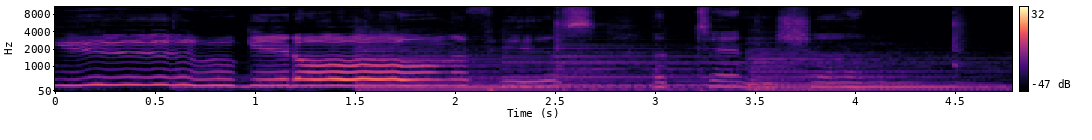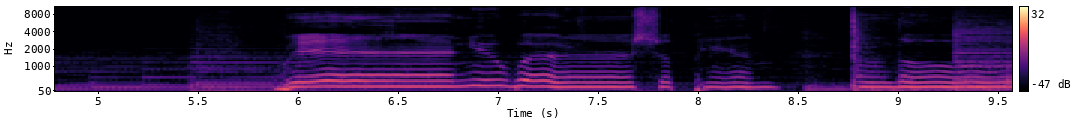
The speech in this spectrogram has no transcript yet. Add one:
You get all of his attention when you worship him alone.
